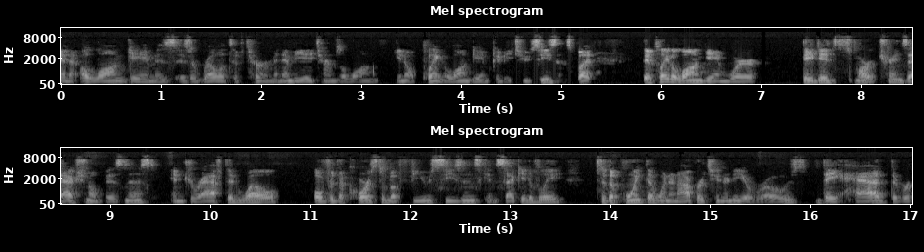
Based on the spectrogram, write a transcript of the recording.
and a long game is, is a relative term. In NBA terms, a long, you know, playing a long game could be two seasons, but they played a long game where they did smart transactional business and drafted well over the course of a few seasons consecutively to the point that when an opportunity arose, they had the re-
